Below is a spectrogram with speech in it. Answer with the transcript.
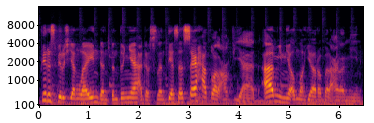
virus-virus yang lain dan tentunya agar senantiasa sehat walafiat. Amin ya Allah ya rabbal alamin.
